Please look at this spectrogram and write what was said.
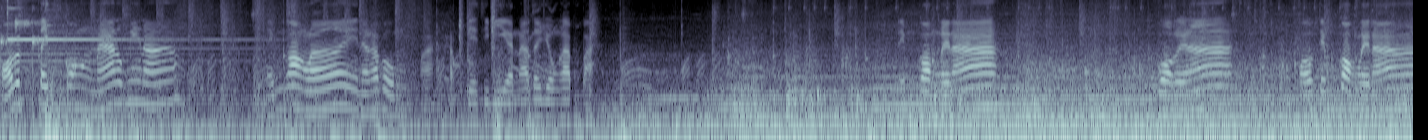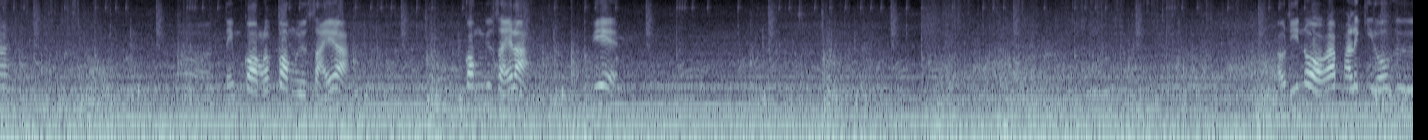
ขอแบบเต็มกล้องนะลูกพี่นะเต็มกล้องเลยนะครับผมมาขับ JCB กันนะตะยงครับไปเต็มกล้องเลยนะบอกเลยนะเอาเต็มกล้องเลยนะเออเต็มกล้องแล้วกล้องอยู่ใสอะกล้องอยู่ใสล่ะพี่ เอาดินออกครับภารกิจก็คือ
